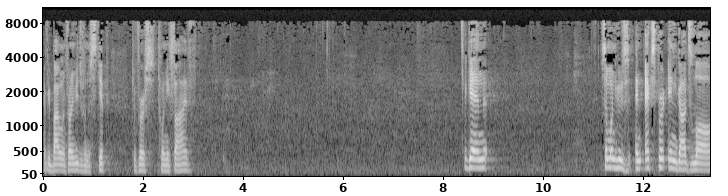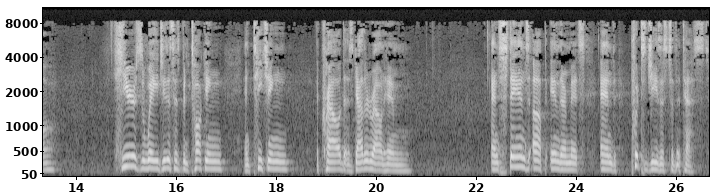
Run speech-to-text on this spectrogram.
have your Bible in front of you, just want to skip to verse 25. Again, someone who's an expert in God's law hears the way Jesus has been talking and teaching the crowd that has gathered around him and stands up in their midst and puts Jesus to the test.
